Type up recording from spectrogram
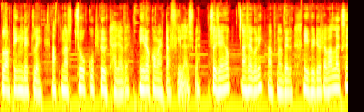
প্লটিং দেখলে আপনার চোখ উপড়ে উঠা যাবে। এরকম একটা ফিল আসবে। সো যাই হোক, আশা করি আপনাদের এই ভিডিওটা ভালো লাগছে।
